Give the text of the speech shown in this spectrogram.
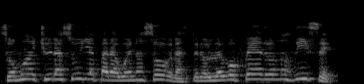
somos hechura suya para buenas obras, pero luego Pedro nos dice,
